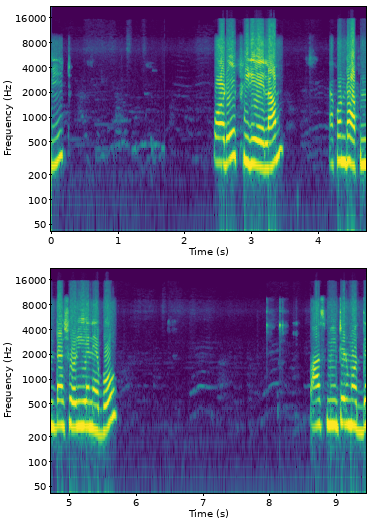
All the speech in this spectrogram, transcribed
মিনিট পরে ফিরে এলাম। এখন ঢাকনাটা সরিয়ে নেব। পাঁচ মিনিটের মধ্যে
